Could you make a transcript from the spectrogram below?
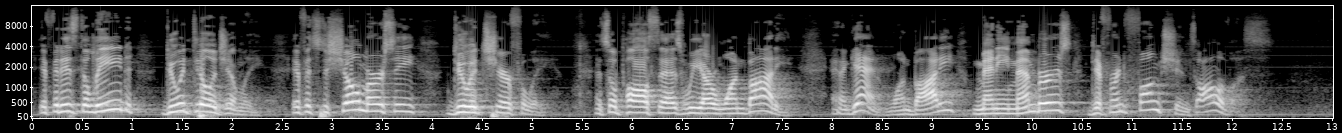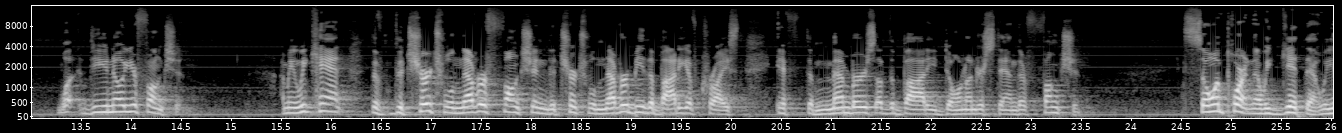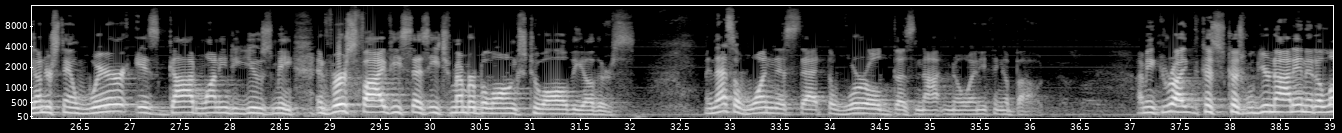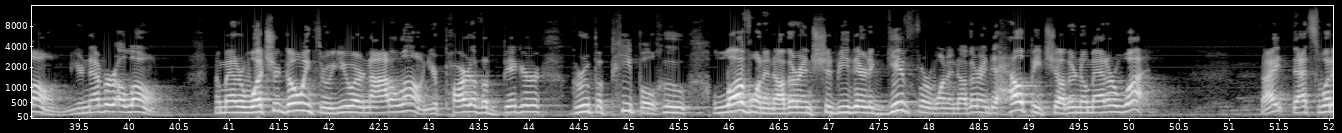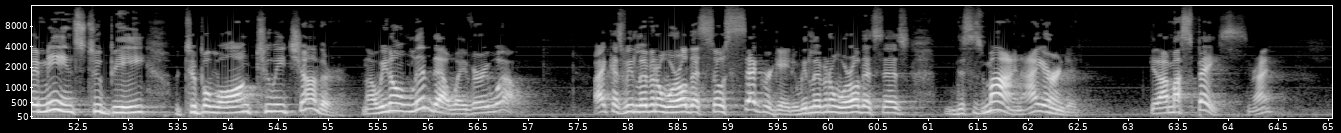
If it is to lead, do it diligently. If it's to show mercy, do it cheerfully. And so Paul says we are one body. And again, one body, many members, different functions, all of us. What, do you know your function? I mean, we can't, the, the church will never function, the church will never be the body of Christ if the members of the body don't understand their function. It's so important that we get that. We understand where is God wanting to use me. In verse 5, he says each member belongs to all the others. And that's a oneness that the world does not know anything about. I mean, right, because you're not in it alone. You're never alone. No matter what you're going through, you are not alone. You're part of a bigger group of people who love one another and should be there to give for one another and to help each other no matter what. Right? That's what it means to be, to belong to each other. Now, we don't live that way very well. Right? Because we live in a world that's so segregated. We live in a world that says, this is mine, I earned it. Get out of my space, right?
